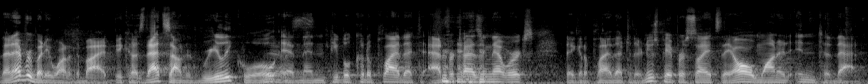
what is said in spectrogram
Then everybody wanted to buy it because that sounded really cool, yes. and then people could apply that to advertising networks. They could apply that to their newspaper sites. They all wanted into that.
